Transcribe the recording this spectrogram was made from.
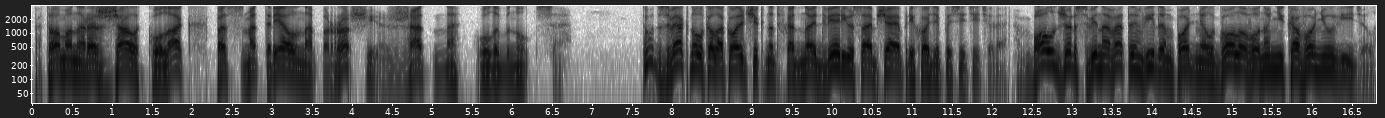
Потом он разжал кулак, посмотрел на брошь и жадно улыбнулся. Тут звякнул колокольчик над входной дверью, сообщая о приходе посетителя. Болджер с виноватым видом поднял голову, но никого не увидел.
